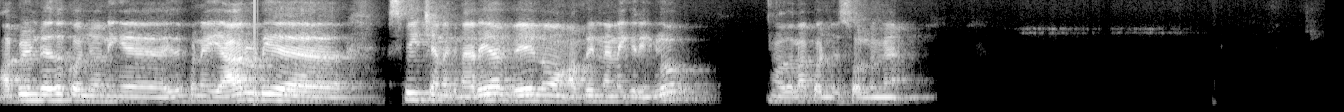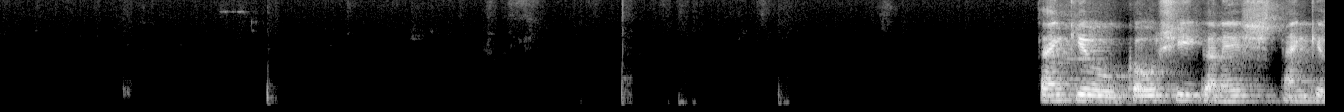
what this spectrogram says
அப்படின்றத கொஞ்சம் நீங்கள் இது பண்ண யாருடைய ஸ்பீச் எனக்கு நிறையா வேணும் அப்படின்னு நினைக்கிறீங்களோ அதெல்லாம் கொஞ்சம் சொல்லுங்கள் thank you Kaushi Ganesh. Thank you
